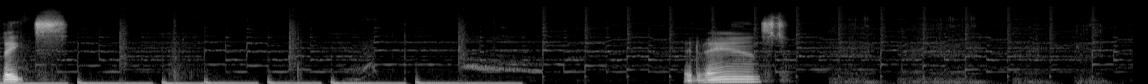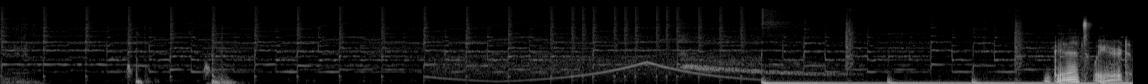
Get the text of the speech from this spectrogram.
Plates. Advanced. Okay, that's weird.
